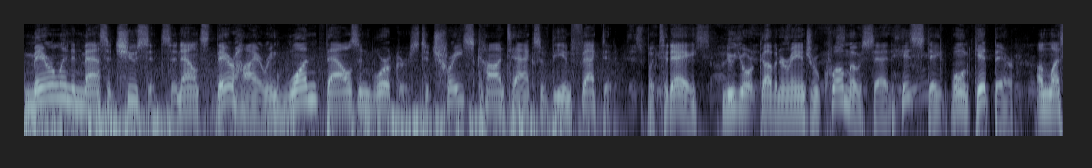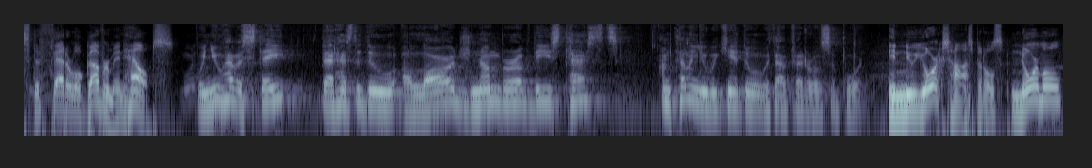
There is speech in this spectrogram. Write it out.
Maryland and Massachusetts announced they're hiring 1,000 workers to trace contacts of the infected. But today, New York Governor Andrew Cuomo said his state won't get there unless the federal government helps. When you have a state that has to do a large number of these tests, I'm telling you, we can't do it without federal support. In New York's hospitals, normal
